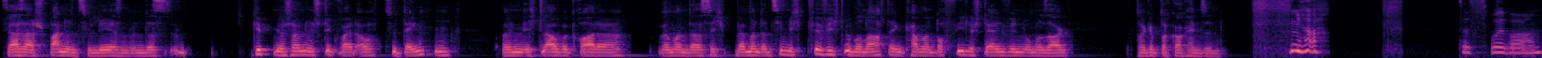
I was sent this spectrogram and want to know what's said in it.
sehr, sehr spannend zu lesen. Und das gibt mir schon ein Stück weit auch zu denken. Und ich glaube gerade, wenn man da sich, wenn man da ziemlich pfiffig drüber nachdenkt, kann man doch viele Stellen finden, wo man sagt, das ergibt doch gar keinen Sinn. Ja, das ist wohl wahr.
